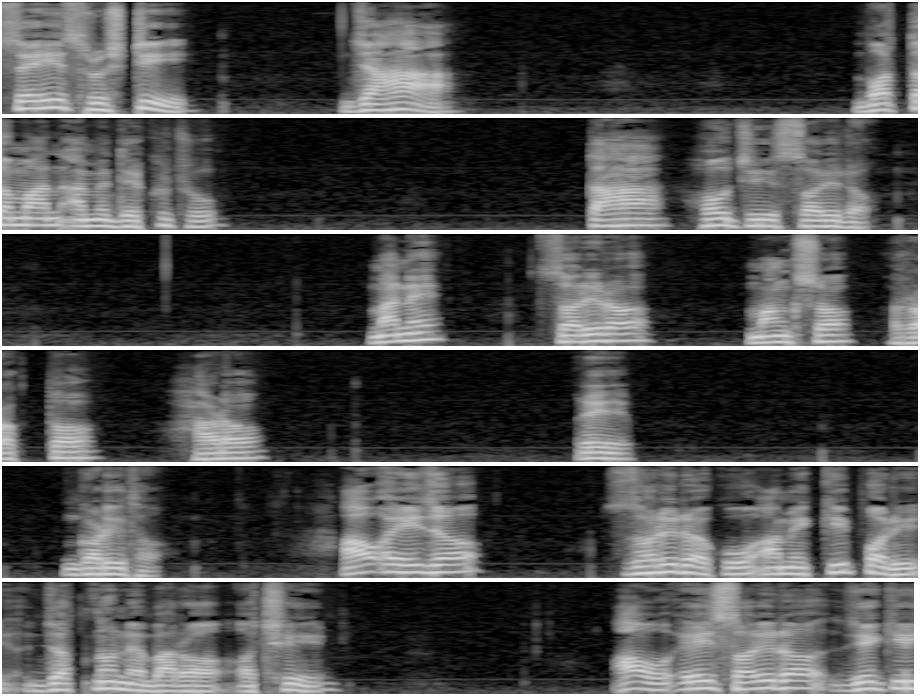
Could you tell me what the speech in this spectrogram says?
ସେହି ସୃଷ୍ଟି ଯାହା ବର୍ତ୍ତମାନ ଆମେ ଦେଖୁଛୁ ତାହା ହେଉଛି ଶରୀର। ମାନେ ଶରୀର ମାଂସ ରକ୍ତ ହାଡ଼ରେ ଗଢ଼ିଥ। ଆଉ ଏଇ ଯେଉଁ ଶରୀରକୁ ଆମେ କିପରି ଯତ୍ନ ନେବାର ଅଛି? ଆଉ ଏହି ଶରୀର ଯିଏକି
